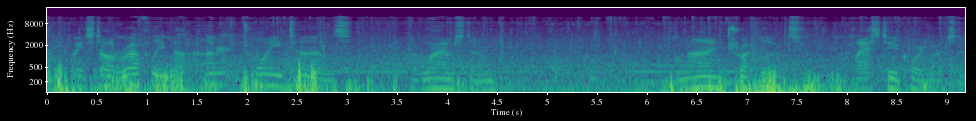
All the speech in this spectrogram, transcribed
I think we installed roughly about 120 tons of limestone. Truckloads, class two quarry limestone.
